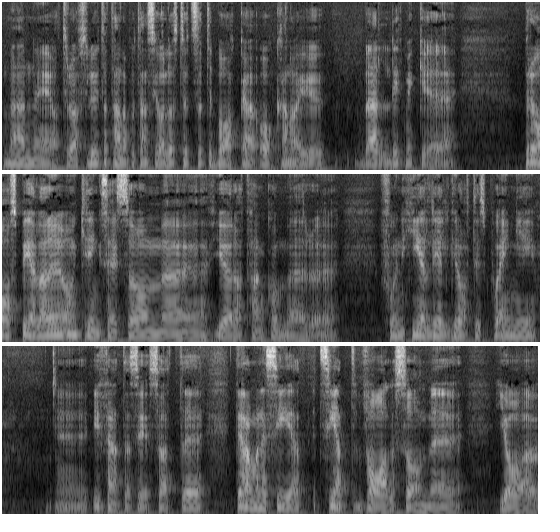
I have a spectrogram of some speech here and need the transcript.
Men jag tror absolut att han har potential att studsa tillbaka och han har ju väldigt mycket bra spelare omkring sig som eh, gör att han kommer eh, få en hel del gratis poäng i, eh, i fantasy. Så att eh, där har man en se, ett sent val som eh, jag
